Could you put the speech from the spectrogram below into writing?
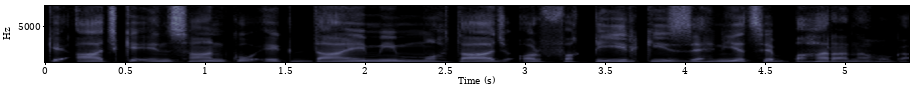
کہ آج کے انسان کو ایک دائمی محتاج اور فقیر کی ذہنیت سے باہر آنا ہوگا۔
